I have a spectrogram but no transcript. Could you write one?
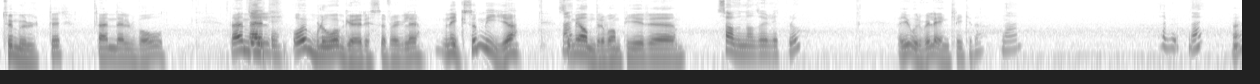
tumulter. Det er en del vold. Det er en del, og blod og gørr, selvfølgelig. Men ikke så mye som Nei. i andre vampyr... Savna du litt blod? Jeg gjorde vel egentlig ikke det. Nei. Nei. Nei.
